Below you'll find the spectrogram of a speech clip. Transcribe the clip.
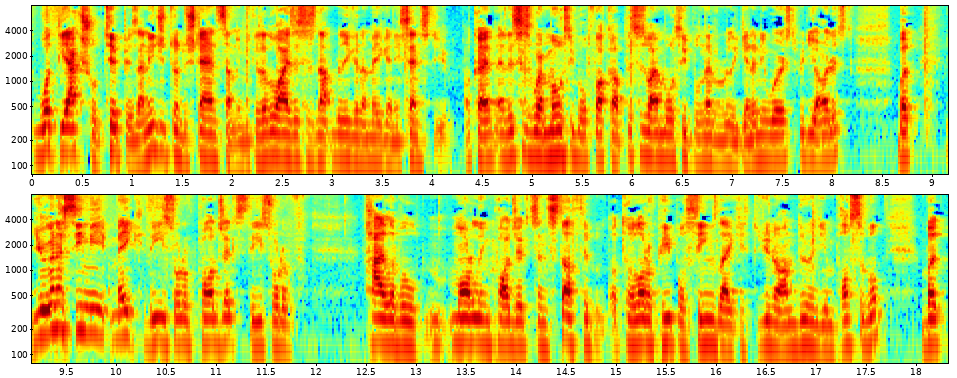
what the actual tip is, I need you to understand something because otherwise this is not really going to make any sense to you, okay? And this is where most people fuck up. This is why most people never really get anywhere as 3D artists. But you're going to see me make these sort of projects, these sort of high level modeling projects and stuff that to a lot of people seems like you know I'm doing the impossible. But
